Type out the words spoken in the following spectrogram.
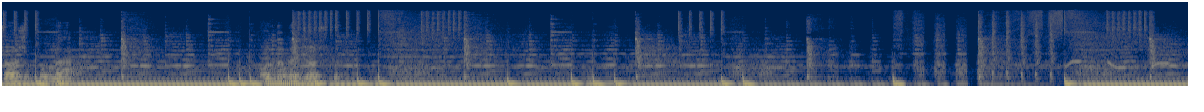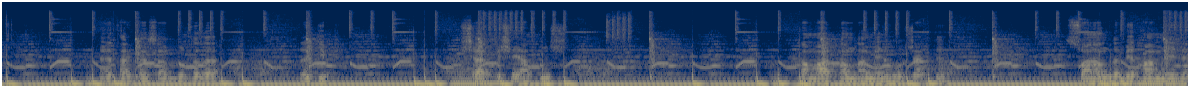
George Pool'da Burada da George Pool. Evet arkadaşlar burada da rakip işaret köşe yapmış. Tam arkamdan beni vuracaktı. Son anda bir hamleyle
